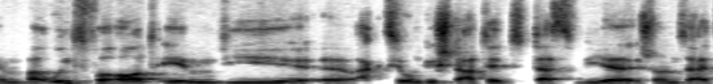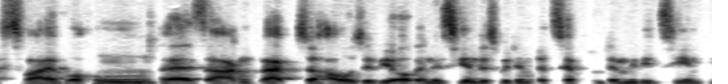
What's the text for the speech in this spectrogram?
ähm, bei uns vor Ort eben die äh, Aktion gestartet, dass wir schon seit zwei Wochen äh, sagen, bleibt zu Hause, wir organisieren das mit dem Rezept und der Medizin,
